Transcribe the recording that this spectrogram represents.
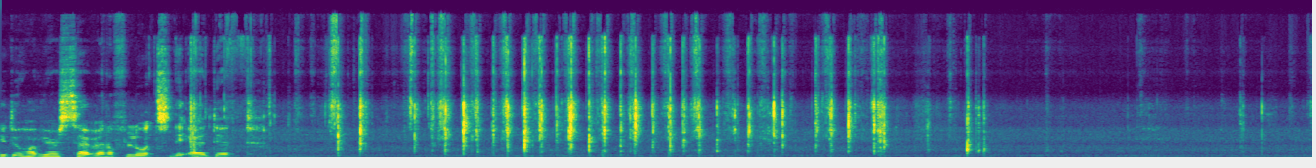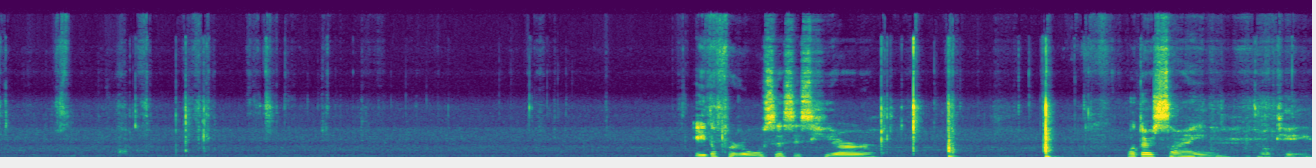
You do have your seven of flutes, the edit. Eight of Roses is here. Water sign. Okay.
